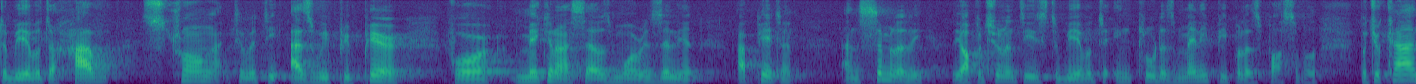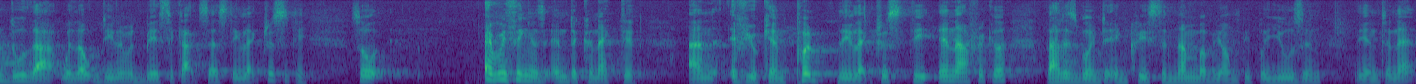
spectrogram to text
to be able to have strong activity as we prepare for making ourselves more resilient are patent. And similarly, the opportunities to be able to include as many people as possible. But you can't do that without dealing with basic access to electricity. So everything is interconnected. And if you can put the electricity in Africa, that is going to increase the number of young people using the internet.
